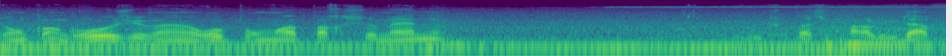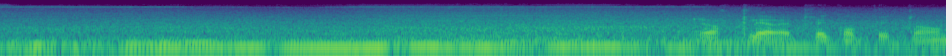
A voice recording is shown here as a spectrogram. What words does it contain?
Donc en gros j'ai 20 euros pour moi par semaine. Je passe par l'UDAF. L'heure Claire est très compétente.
